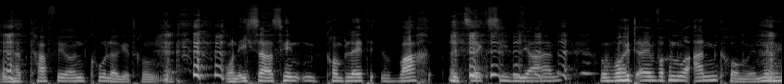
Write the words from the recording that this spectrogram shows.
und hat Kaffee und Cola getrunken. Und ich saß hinten komplett wach mit sechs, sieben Jahren und wollte einfach nur ankommen.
